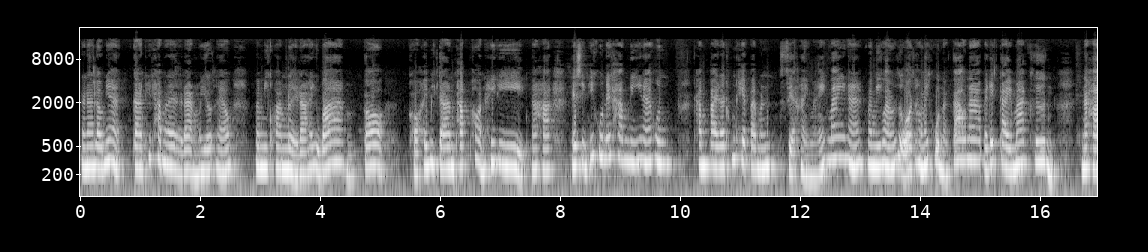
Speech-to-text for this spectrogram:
ดังนั้นแล้วเนี่ยการที่ทำอะไรหลายๆอย่างมาเยอะแล้ว มันมีความเหนื่อยล้าอยู่บ้าง ก็ขอให้มีการพักผ่อนให้ดีนะคะ ในสิ่งที่คุณได้ทำนี้นะ คุณทำไปแล้วทุ่มเทไปมันเสียหายไหมไม่นะ มันมีความรู้สึกว่าทำให้คุณนะก้าวหน้าไปได้ไกลมากขึ้นนะคะ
